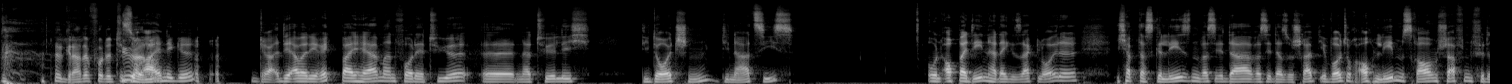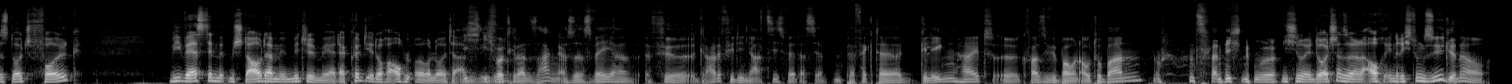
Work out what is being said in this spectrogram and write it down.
Gerade vor der Tür. So ne? einige. Aber direkt bei Hermann vor der Tür äh, natürlich die Deutschen, die Nazis. Und auch bei denen hat er gesagt, Leute, ich habe das gelesen, was ihr da, was ihr da so schreibt. Ihr wollt doch auch Lebensraum schaffen für das deutsche Volk. Wie wäre es denn mit dem Staudamm im Mittelmeer? Da könnt ihr doch auch eure Leute ansiedeln. Ich, ich wollte gerade sagen, also das wäre ja für, gerade für die Nazis wäre das ja eine perfekte Gelegenheit, äh, quasi wir bauen Autobahnen und zwar nicht nur. Nicht nur in Deutschland, sondern auch in Richtung Süden. Genau.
